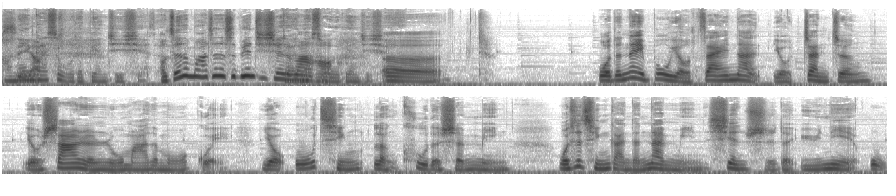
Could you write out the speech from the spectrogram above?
西。那应该是我的编辑写的哦，真的吗？真的是编辑写的吗？是我的编辑写的。呃，我的内部有灾难，有战争，有杀人如麻的魔鬼，有无情冷酷的神明。我是情感的难民，现实的余孽物。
